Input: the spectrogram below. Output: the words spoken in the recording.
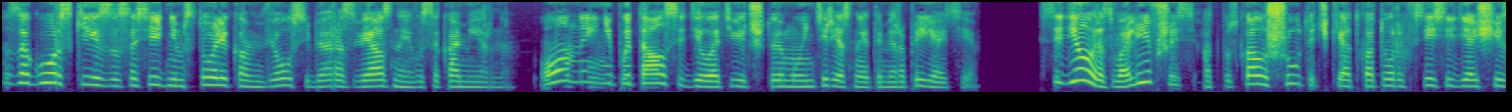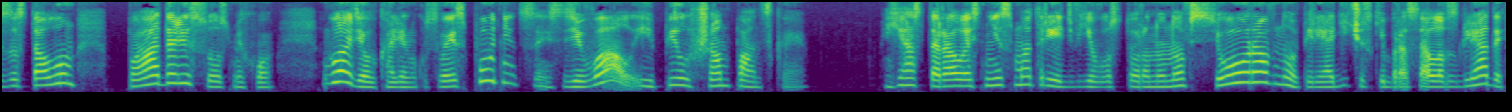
Загорский за соседним столиком вел себя развязно и высокомерно. Он и не пытался делать вид, что ему интересно это мероприятие. Сидел, развалившись, отпускал шуточки, от которых все сидящие за столом падали со смеху, гладил коленку своей спутницы, зевал и пил шампанское. Я старалась не смотреть в его сторону, но все равно периодически бросала взгляды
